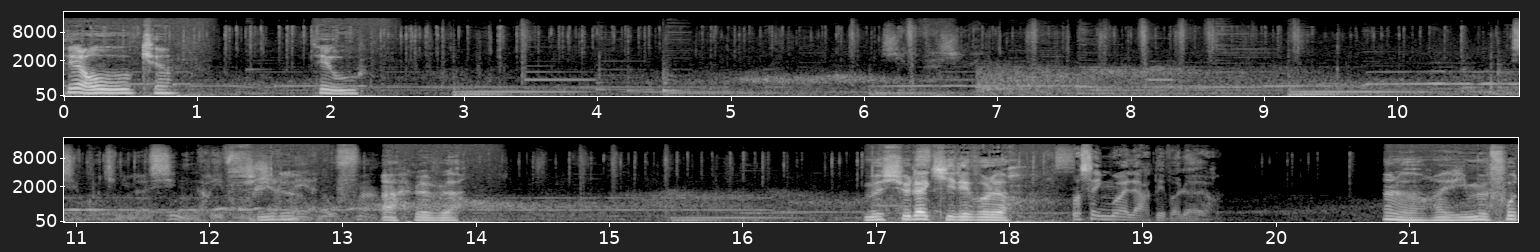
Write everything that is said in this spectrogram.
C'est Rook. T'es où? Fins. Ah, le v'là. Monsieur là qui est les voleurs. Enseigne-moi l'art des voleurs. Alors, il me faut...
